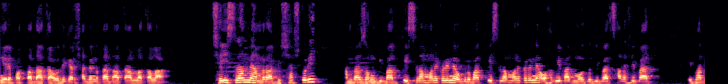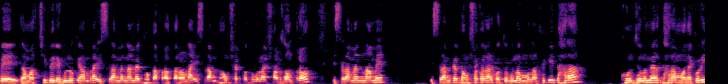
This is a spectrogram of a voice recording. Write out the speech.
নিরাপত্তা দাতা, অধিকার স্বাধীনতা দাতা আল্লাহ তালা সেই ইসলামে আমরা বিশ্বাস করি, আমরা জঙ্গিবাদকে ইসলাম মনে করি না, উগ্রবাদকে ইসলাম মনে করি না ওহাবিবাদ মৌদুদিবাদ সালাফিবাদ এভাবে জামাত শিবির, এগুলোকে আমরা ইসলামের নামে ধোকা প্রতারণা, ইসলাম ধ্বংসের কতগুলো ষড়যন্ত্র, ইসলামের নামে ইসলামকে ধ্বংস করার কতগুলো মুনাফিকি ধারা খুন জুলুমের ধারা মনে করি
